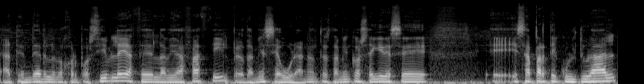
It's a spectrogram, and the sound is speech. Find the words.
atender lo mejor posible, hacer la vida fácil, pero también segura, ¿no? Entonces también conseguir ese, eh, esa parte cultural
